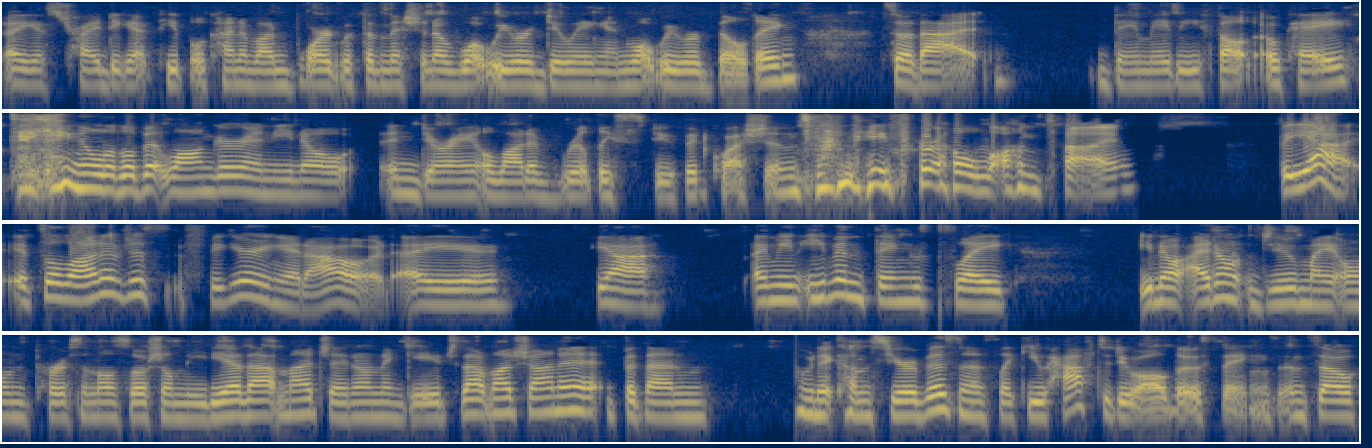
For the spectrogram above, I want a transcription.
I guess tried to get people kind of on board with the mission of what we were doing and what we were building so that they maybe felt okay taking a little bit longer and you know enduring a lot of really stupid questions from me for a long time but yeah, it's a lot of just figuring it out. I, yeah, I mean, even things like, you know, I don't do my own personal social media that much. I don't engage that much on it. But then when it comes to your business, like you have to do all those things. And so,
